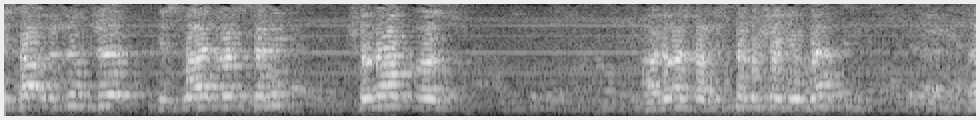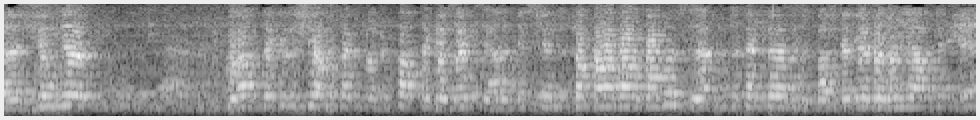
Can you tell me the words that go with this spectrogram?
İsa Üzümcü, İsmail Özselik, Şenol Öz. Arkadaşlar liste bu şekilde. Ee, şimdi Kur'an çekilişi yapacak, çocuklar çekecek. Yani biz şimdi çok kalabalık olduğumuz için hepimizi sektirebiliriz. Başka bir böyle yaptık biz.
